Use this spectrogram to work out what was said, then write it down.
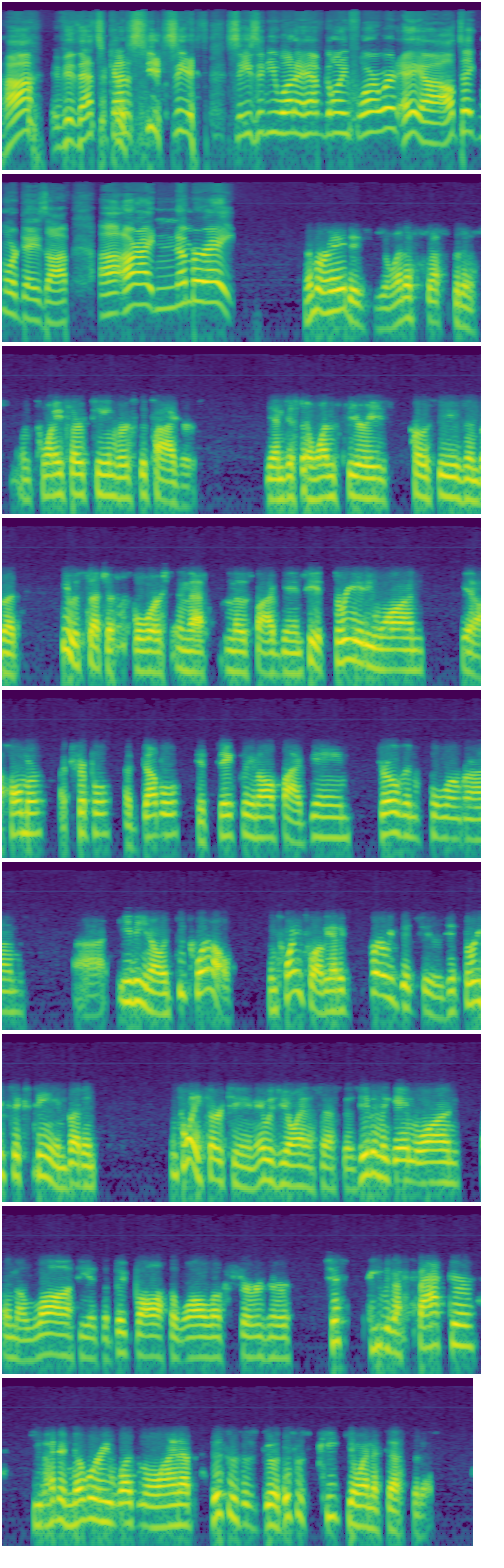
Huh? If that's the kind of season you want to have going forward, hey, uh, I'll take more days off. Uh, all right, number eight. Number eight is Yoenis Cespedes in 2013 versus the Tigers. Again, just a one series postseason, but he was such a force in that in those five games. He had 381. He had a homer, a triple, a double, hit safely in all five games, drove in four runs. Uh, even you know in 2012, in 2012 he had a very good series. He had 316, but in in 2013, it was Yoenis Cespedes. Even the game one and the loss, he had the big ball off the wall of Scherzer. Just he was a factor. You had to know where he was in the lineup. This was as good. This was peak Yoenis Cespedes.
